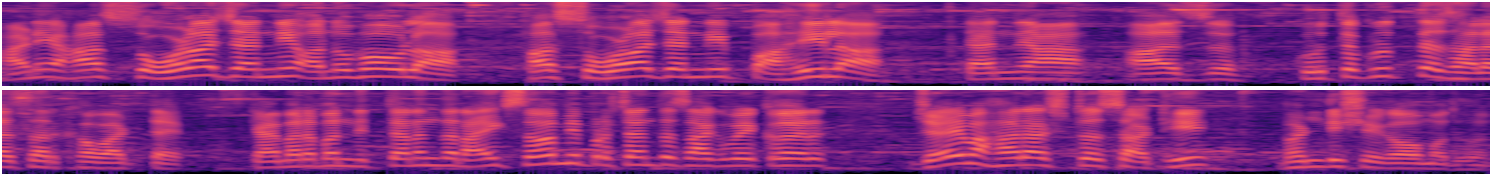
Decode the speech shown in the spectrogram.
आणि हा सोहळा ज्यांनी अनुभवला हा सोहळा ज्यांनी पाहिला त्यांना आज कृतकृत्य झाल्यासारखं वाटतंय. कॅमेरामन नित्यानंद नाईकसह मी प्रशांत सागवेकर जय महाराष्ट्रसाठी भंडी शेगावमधून.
